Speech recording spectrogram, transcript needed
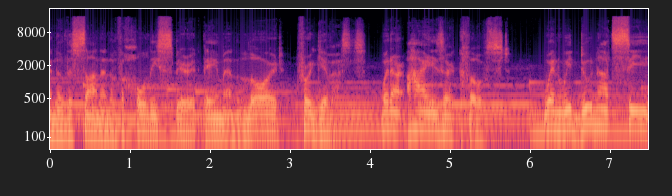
and of the Son, and of the Holy Spirit, amen. Lord, forgive us when our eyes are closed, when we do not see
